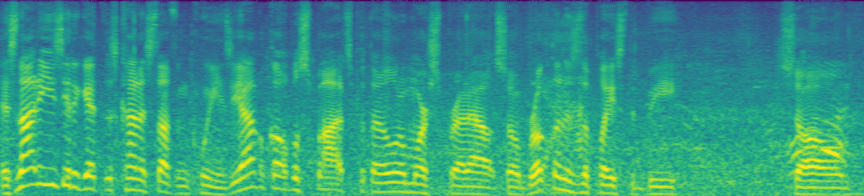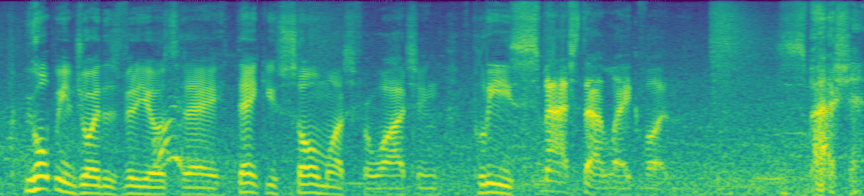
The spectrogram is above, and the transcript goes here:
it's not easy to get this kind of stuff in Queens. You have a couple spots, but they're a little more spread out. So Brooklyn is the place to be. So we hope you enjoyed this video today. Thank you so much for watching. Please smash that like button. Smash it.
